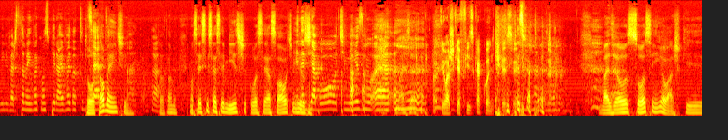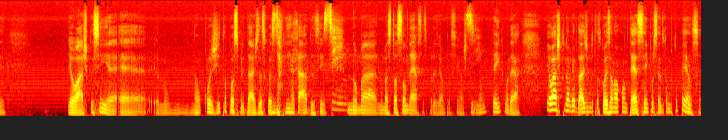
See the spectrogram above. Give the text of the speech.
o universo também vai conspirar e vai dar tudo certo. Totalmente. Ah, então tá. Totalmente. Não sei se isso é ser místico ou se é só otimismo. Energia boa, otimismo. É. Mas, é, Eu acho que é física quântica esse. mas eu sou assim, eu acho que. Eu acho que assim, é, é- eu não, não cogito a possibilidade das coisas darem errado, assim. Sim. Numa, numa situação dessas, por exemplo. Assim, eu acho que Sim. não tem como dar errado. Eu acho que, na verdade, muitas coisas não acontecem 100% como tu pensa.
